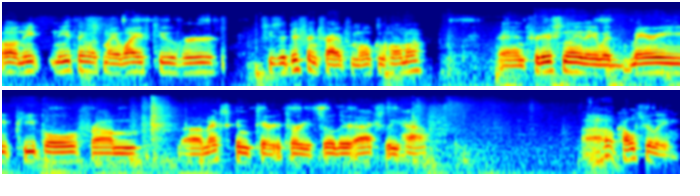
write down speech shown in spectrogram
Oh, neat neat thing with my wife too. Her, she's a different tribe from Oklahoma, and traditionally they would marry people from uh, Mexican territory, so they're actually half uh, Oh. culturally.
